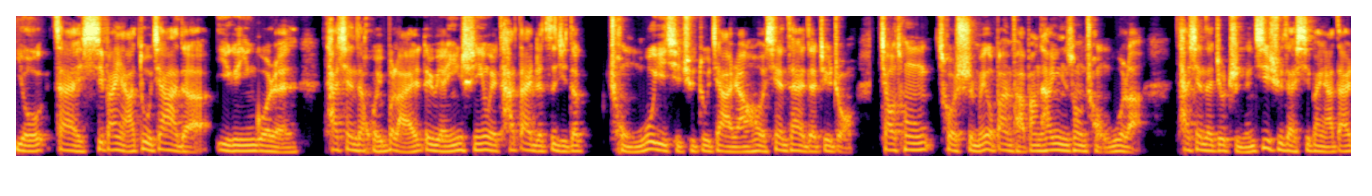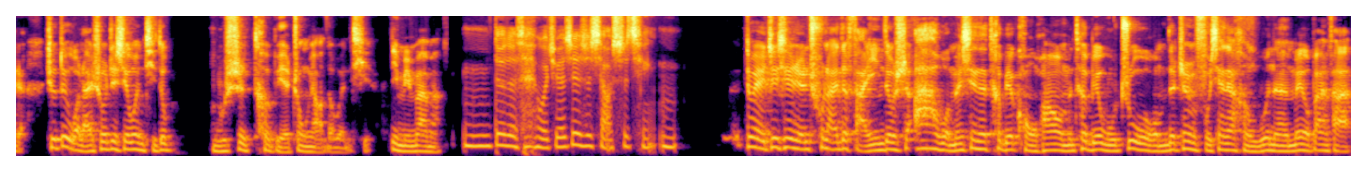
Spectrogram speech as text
有在西班牙度假的一个英国人，他现在回不来的原因是因为他带着自己的宠物一起去度假，然后现在的这种交通措施没有办法帮他运送宠物了。他现在就只能继续在西班牙待着。就对我来说，这些问题都不是特别重要的问题，你明白吗？嗯，对对对，我觉得这是小事情。嗯，对，这些人出来的反应都是啊，我们现在特别恐慌，我们特别无助，我们的政府现在很无能，没有办法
